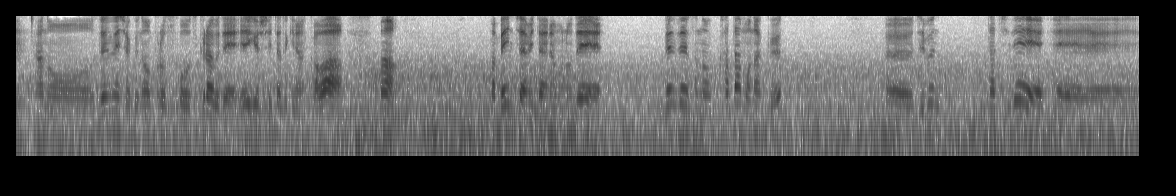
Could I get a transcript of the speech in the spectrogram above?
うん、あのー、前々職のプロスポーツクラブで営業していた時なんかは、まあ、まあ、ベンチャーみたいなもので全然その型もなく自分たちで、え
